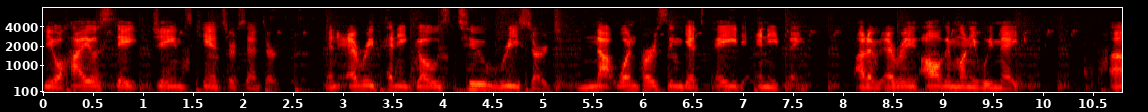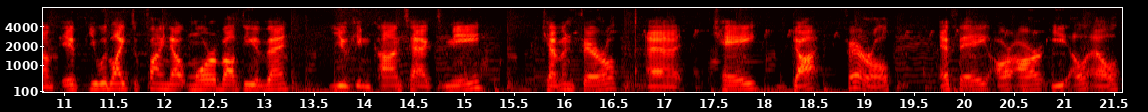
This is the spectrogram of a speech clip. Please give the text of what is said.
the Ohio State James Cancer Center and every penny goes to research. Not one person gets paid anything out of every all the money we make. Um, if you would like to find out more about the event, you can contact me, Kevin Farrell, at k.farrell, F A R R E L L,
